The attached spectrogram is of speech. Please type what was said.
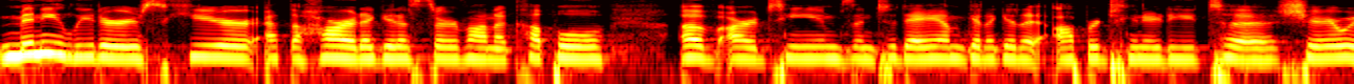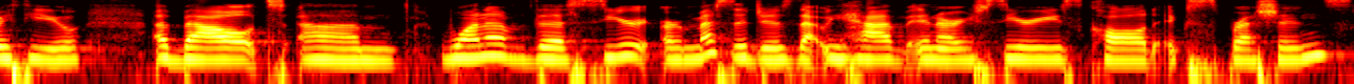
many leaders here at the Heart. I get to serve on a couple of our teams. And today I'm going to get an opportunity to share with you about um, one of the ser- or messages that we have in our series called Expressions.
